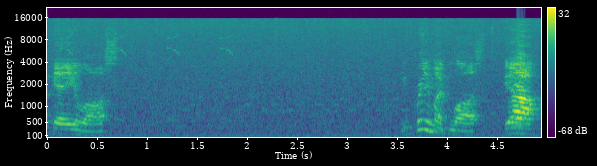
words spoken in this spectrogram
Okay, you lost. You pretty much lost. Yeah.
